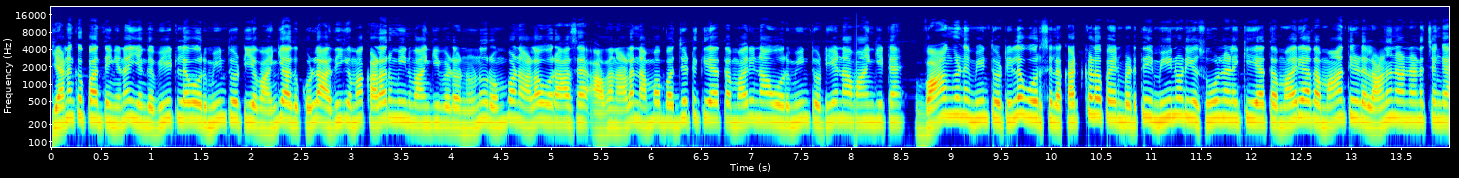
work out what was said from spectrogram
எனக்கு பார்த்தீங்கன்னா, எங்க வீட்ல ஒரு மீன் தொட்டிய வாங்கி, அதுக்குள்ள அதிகமா கலர் மீன் வாங்கி விடணும்னு ரொம்ப நாளா ஒரு ஆசை. அதனால நம்ம பட்ஜெட்டுக்கு ஏத்த மாரி நான் ஒரு மீன் தொட்டிய நான் வாங்கிட்டேன். வாங்குன மீன் தொட்டியில ஒரு சில கற்கள பயன்படுத்தி மீனுடைய சூழ்நிலைக்கு ஏத்த மாரி அத மாத்திடலான்னு நான் நெனச்சேங்க.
